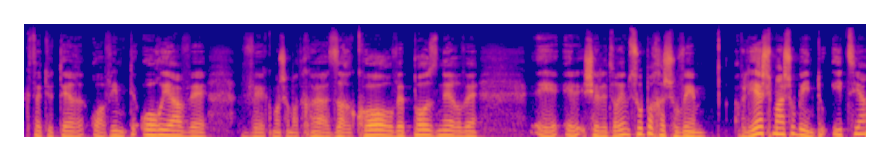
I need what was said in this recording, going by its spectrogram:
קצת יותר אוהבים תיאוריה, ו, וכמו שאמרת, זרקור ופוזנר, ו, שאלה דברים סופר חשובים. אבל יש משהו באינטואיציה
